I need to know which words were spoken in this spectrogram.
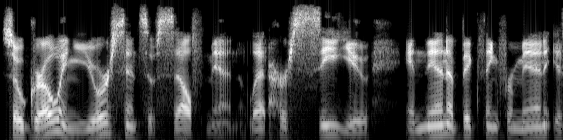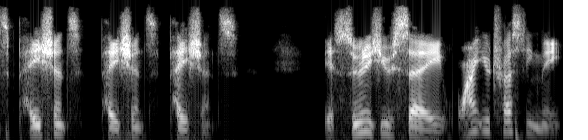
So grow in your sense of self, men. Let her see you. And then a big thing for men is patience, patience, patience. As soon as you say, "Why aren't you trusting me?"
